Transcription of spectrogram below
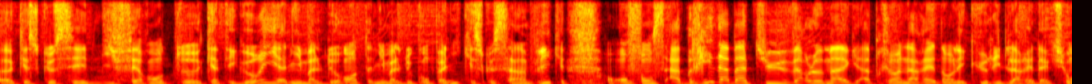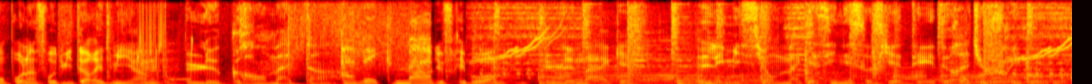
Euh, Qu'est-ce que ces différentes catégories Animal de rente, animal de compagnie, qu'est-ce que ça implique? On fonce à bride abattue vers le mag après un arrêt dans l'écurie de la rédaction pour l'info de 8h30 hein, Le grand matin. Avec Mag. du Fribourg. Le MAG, l'émission Magazine et Société de Radio Fribourg.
